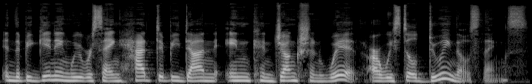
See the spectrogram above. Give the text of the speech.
in the beginning we were saying had to be done in conjunction with? Are we still doing those things?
